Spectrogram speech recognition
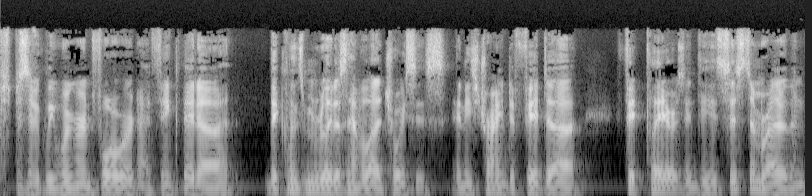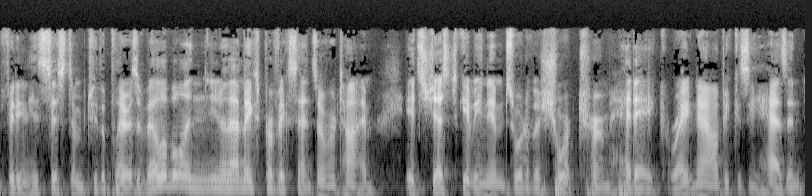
specifically winger and forward, I think that uh, that Klinsmann really doesn't have a lot of choices, and he's trying to fit. Uh, fit players into his system rather than fitting his system to the players available. And, you know, that makes perfect sense over time. It's just giving him sort of a short term headache right now because he hasn't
